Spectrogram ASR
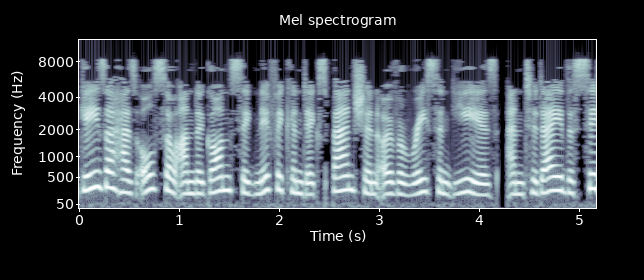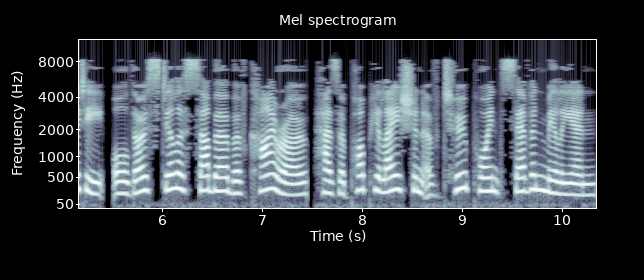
Giza has also undergone significant expansion over recent years, and today the city, although still a suburb of Cairo, has a population of 2.7 million.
